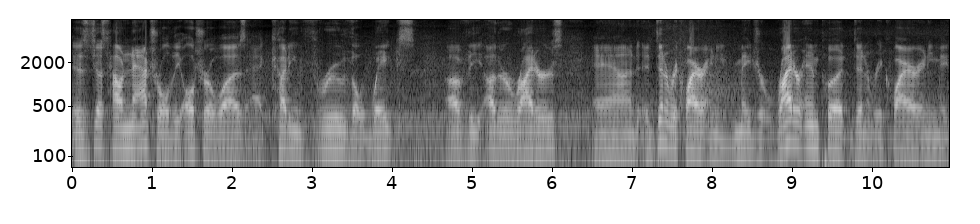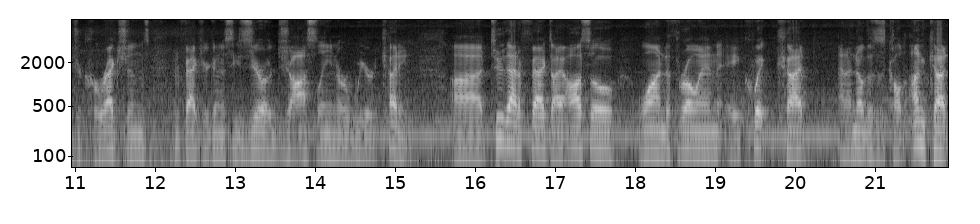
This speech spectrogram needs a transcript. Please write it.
is just how natural the Ultra was at cutting through the wakes of the other riders and it didn't require any major rider input, didn't require any major corrections. In fact, you're going to see zero jostling or weird cutting. Uh, to that effect, I also wanted to throw in a quick cut, and I know this is called uncut,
